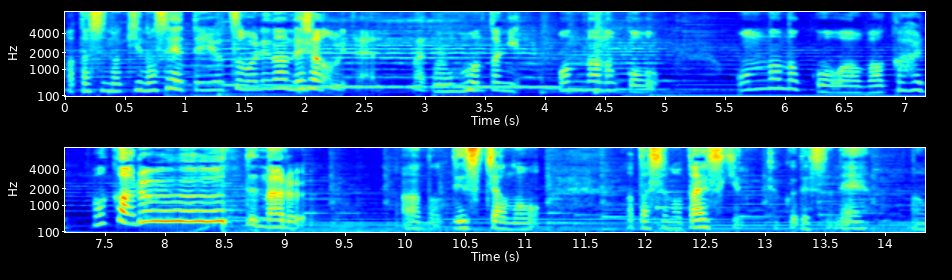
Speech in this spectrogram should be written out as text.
私の気のせいっていうつもりなんでしょみたいな。なんかもう本当に女の子女の子はわかる、わかるってなる、あの、ディスチャの私の大好きな曲ですね。あの、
